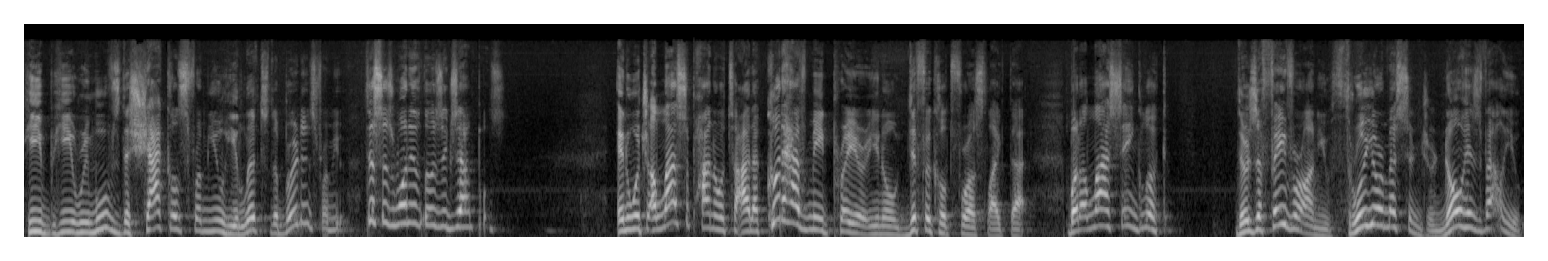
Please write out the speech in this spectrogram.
he, he removes the shackles from you, He lifts the burdens from you. This is one of those examples in which Allah subhanahu wa ta'ala could have made prayer, you know, difficult for us like that. But Allah is saying, look, there's a favor on you through your messenger. Know his value.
